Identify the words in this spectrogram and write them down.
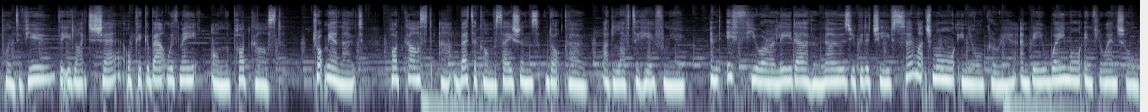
point of view that you'd like to share or kick about with me on the podcast. Drop me a note podcast at betterconversations.co. I'd love to hear from you. And if you are a leader who knows you could achieve so much more in your career and be way more influential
